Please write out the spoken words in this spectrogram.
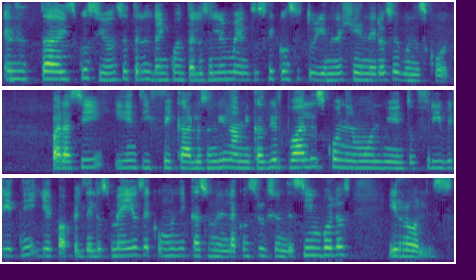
En esta discusión se tendrá en cuenta los elementos que constituyen el género según Scott, para así identificarlos en dinámicas virtuales con el movimiento Free Britney y el papel de los medios de comunicación en la construcción de símbolos y roles.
